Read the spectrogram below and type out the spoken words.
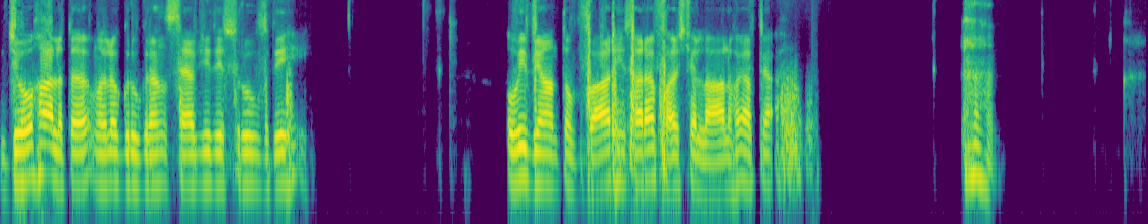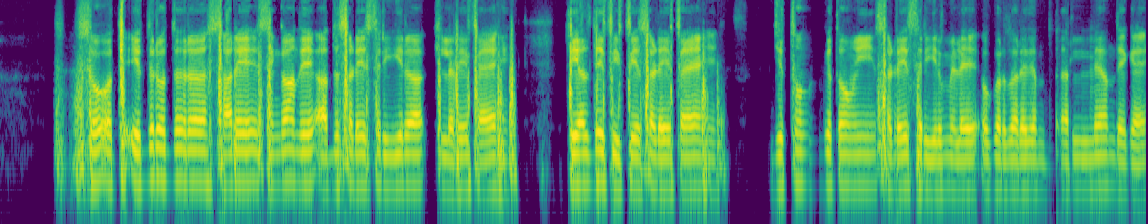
ਜੋ ਹਾਲਤ ਮਤਲਬ ਗੁਰੂ ਗ੍ਰੰਥ ਸਾਹਿਬ ਜੀ ਦੇ ਸਰੂਪ ਦੀ ਉਹ ਵੀ ਬਿਆਨ ਤੋਂ ਬਾਹਰ ਹੀ ਸਾਰਾ ਫਰਸ਼ ਲਾਲ ਹੋਇਆ ਪਿਆ। ਸੋ ਉੱਥੇ ਇਧਰ ਉਧਰ ਸਾਰੇ ਸਿੰਘਾਂ ਦੇ ਅੱਧ ਸੜੇ ਸਰੀਰ ਖਿਲਰੇ ਪਏ ਹੈ ਤੇਲ ਦੇ ਪੀਪੇ ਸੜੇ ਪਏ ਹੈ ਜਿੱਥੋਂ ਕਿਤੋਂ ਵੀ ਸੜੇ ਸਰੀਰ ਮਿਲੇ, ਉਹ ਗੁਰਦੁਆਰੇ ਦੇ ਅੰਦਰ ਲਿਆਂਦੇ ਗਏ।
